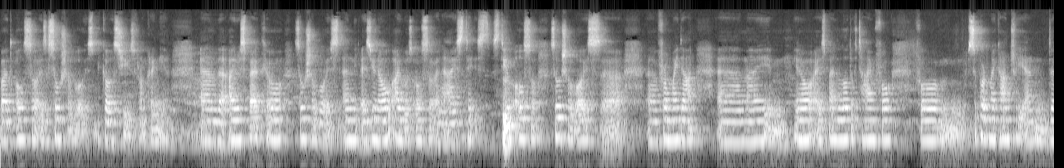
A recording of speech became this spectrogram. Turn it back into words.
but also as a social voice because she is from Crimea. And uh, I respect her social voice. And as you know, I was also, and I st- still mm. also social voice uh, uh, from Maidan. And I, you know, I spend a lot of time for, for um, support my country and uh,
